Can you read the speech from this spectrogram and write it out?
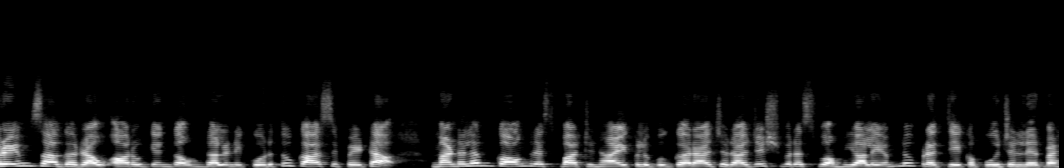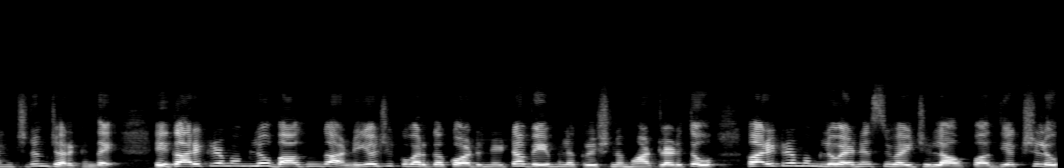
ప్రేమ్ సాగర్ రావు ఆరోగ్యంగా ఉండాలని కోరుతూ కాశీపేట మండలం కాంగ్రెస్ పార్టీ నాయకులు బుగ్గ రాజరాజేశ్వర స్వామి ఆలయంలో ప్రత్యేక పూజలు నిర్వహించడం జరిగింది. ఈ కార్యక్రమంలో భాగంగా నియోజకవర్గ కోఆర్డినేటర్ వేముల కృష్ణ మాట్లాడుతూ కార్యక్రమంలో ఎన్ఎస్యుఐ జిల్లా ఉపాధ్యక్షులు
